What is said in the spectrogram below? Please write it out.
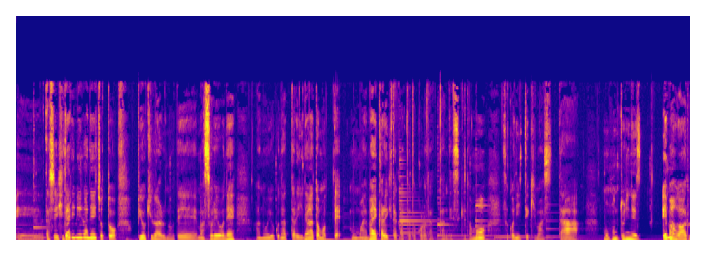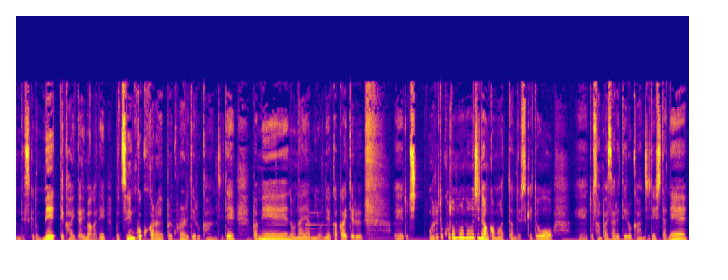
えー、私左目がねちょっと病気があるので、まあ、それをねあの良くなったらいいなと思ってもう前々から行きたかったところだったんですけどもそこに行ってきましたもう本当にね絵馬があるんですけど「目」って書いた絵馬がねもう全国からやっぱり来られてる感じでやっぱ目の悩みをね抱えてる、えーと、割と子供の字なんかもあったんですけど、えーと参拝されてる感じでしたね。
